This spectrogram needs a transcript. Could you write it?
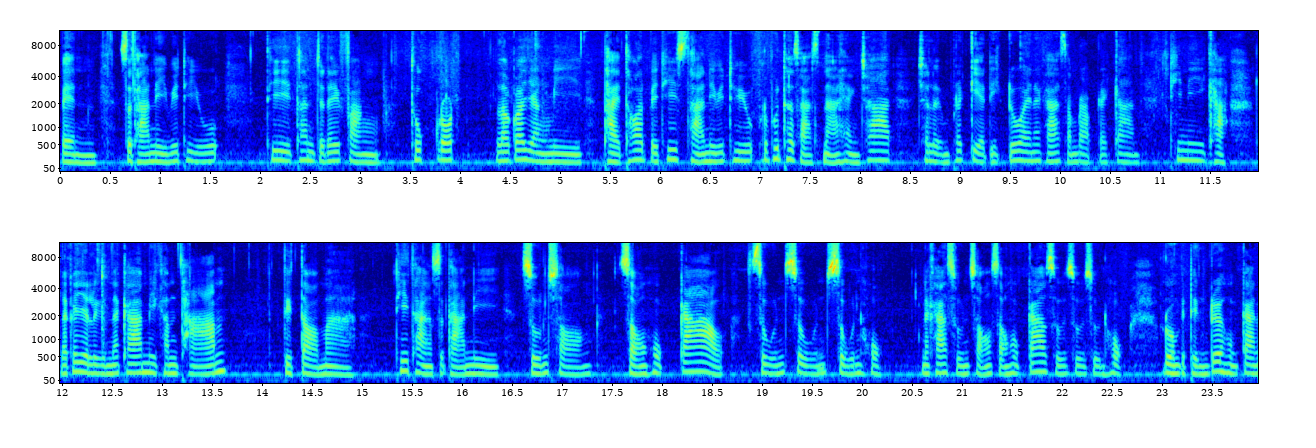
เป็นสถานีวิทยุ ที่ท่านจะได้ฟังทุกรถ แล้วก็ยังมีถ่ายทอดไปที่สถานีวิทยุพระพุทธศาสนาแห่งชาติ เฉลิมพระเกียรติอีกด้วยนะคะสำหรับรายการที่นี่ค่ะ แล้วก็อย่าลืมนะคะมีคำถามติดต่อมาที่ทางสถานี 02 269 0006นะคะ022690006 รวมไปถึงเรื่องของการ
